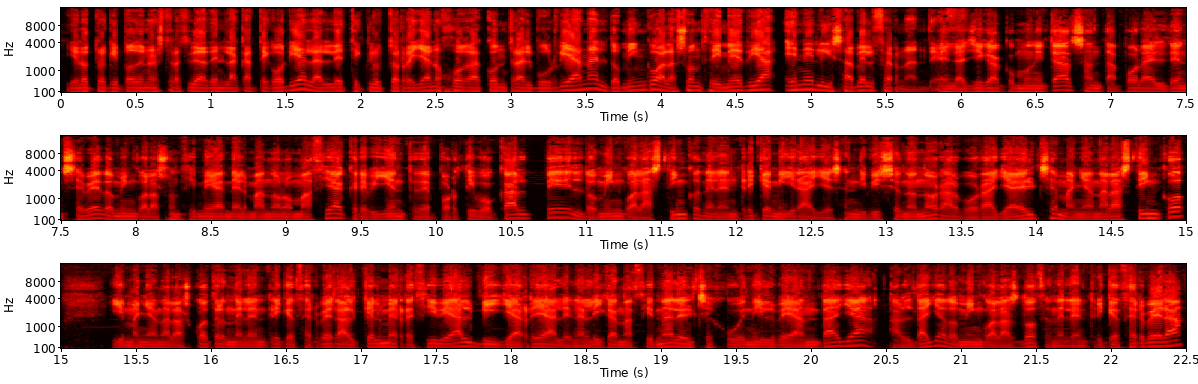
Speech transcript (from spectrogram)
Y el otro equipo de nuestra ciudad en la categoría, el Athletic Club Torrellano, juega contra el Burriana el domingo a las 11 y media en el Isabel Fernández. En la Liga Comunidad, Santa Pola el Dense B, domingo a las 11 y media en el Manolo Maciá, Crevillente Deportivo Calpe, el domingo a las 5 en el Enrique Miralles, en División de Honor Alboraya Elche, mañana a las 5 y mañana a las 4 en el Enrique Cervera, Alquelme recibe al Villarreal en la Liga Nacional, Elche Juvenil B Andaya, Aldaya, domingo a las 12 en el Enrique Cervera,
